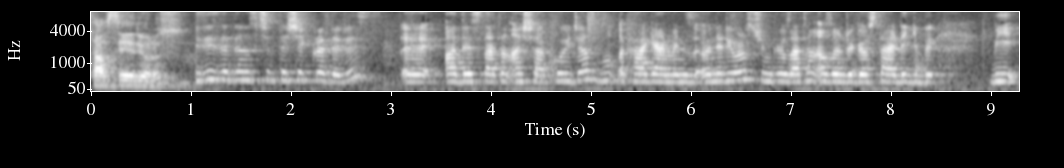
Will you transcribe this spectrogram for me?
Tavsiye ediyoruz. Bizi izlediğiniz için teşekkür ederiz. Ee, adresi zaten aşağı koyacağız. Mutlaka gelmenizi öneriyoruz. Çünkü zaten az önce gösterdiği gibi bir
